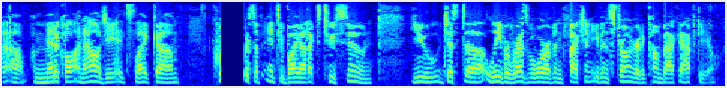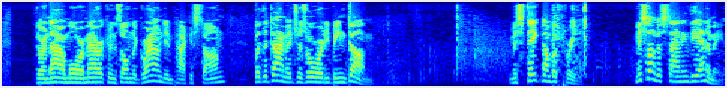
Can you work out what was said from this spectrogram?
Uh, a medical analogy, it's like um, quits of antibiotics too soon. You just uh, leave a reservoir of infection even stronger to come back after you. There are now more Americans on the ground in Pakistan, but the damage has already been done. Mistake number three, misunderstanding the enemy.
